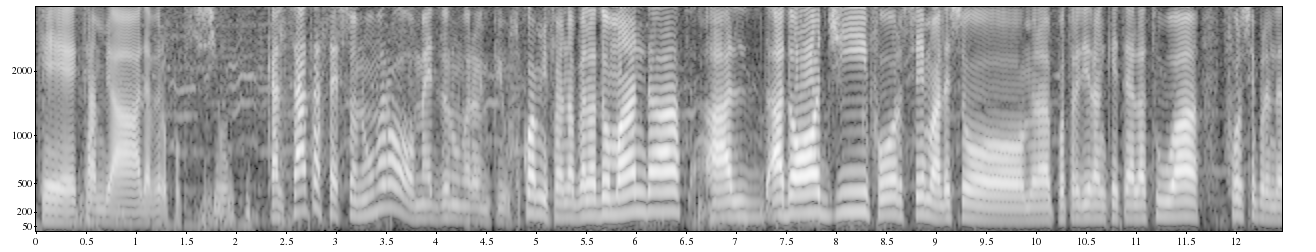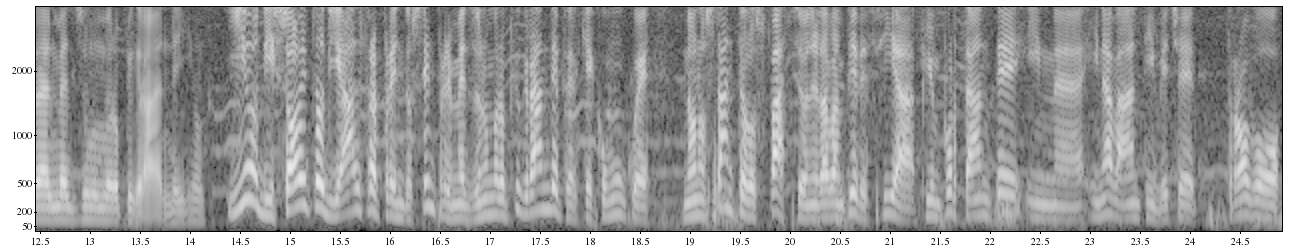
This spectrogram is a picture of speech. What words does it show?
che cambia davvero pochissimo. Calzata stesso numero o mezzo numero in più? Qua mi fai una bella domanda, al, ad oggi forse, ma adesso me la potrei dire anche te la tua, forse prenderei il mezzo numero più grande io. Io di solito di altra prendo sempre il mezzo numero più grande perché comunque nonostante lo spazio nell'avampiede sia più importante in, in avanti invece trovo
